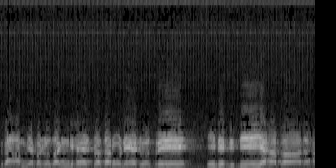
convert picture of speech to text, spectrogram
ग्राम्यपशुसङ्घेष्वतरुणेषु श्री इति द्वितीयः पादः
